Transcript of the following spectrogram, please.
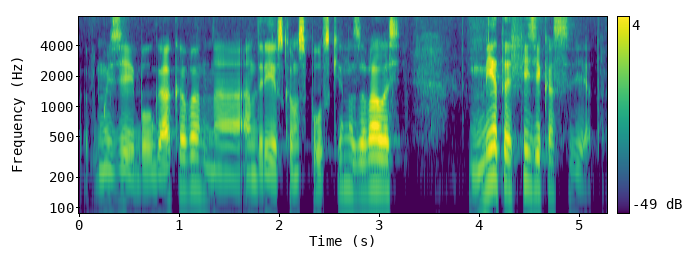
в музее Булгакова на Андреевском спуске, называлась «Метафизика света».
